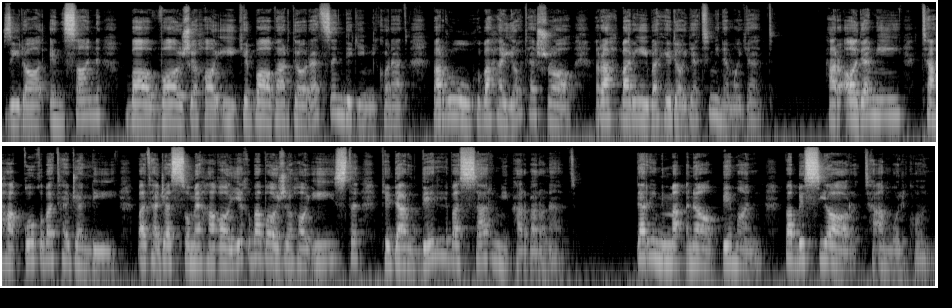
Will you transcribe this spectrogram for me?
زیرا انسان با واجه هایی که باور دارد زندگی می کند و روح و حیاتش را رهبری و هدایت می نماید هر آدمی تحقق و تجلی و تجسم حقایق و واجه است که در دل و سر می پروراند در این معنا بمان و بسیار تأمل کن.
